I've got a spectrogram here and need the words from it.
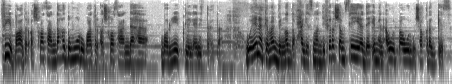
في بعض الأشخاص عندها ضمور وبعض الأشخاص عندها بريق للعين الثالثه وهنا كمان بننظف حاجة اسمها الضفيرة الشمسية دائما أول بأول وشاكرا الجسم.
